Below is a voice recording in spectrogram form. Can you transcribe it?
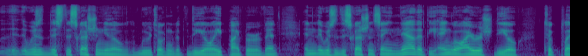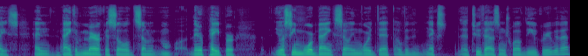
there was this discussion. You know, we were talking about the DLA Piper event, and there was a discussion saying now that the Anglo-Irish deal took place and Bank of America sold some their paper, you'll see more banks selling more debt over the next uh, 2012. Do you agree with that?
